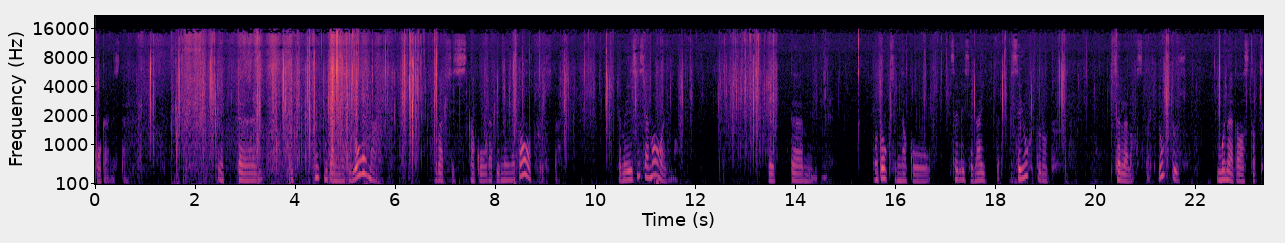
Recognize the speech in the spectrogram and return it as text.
kogemiste. et, et kõik, mida me nagu loome, tuleb siis nagu läbi meie taotluste ja meie sisemaailma. et ähm, ma tooksin nagu sellise näite, mis ei juhtunud sellel aastal, juhtus mõned aastad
